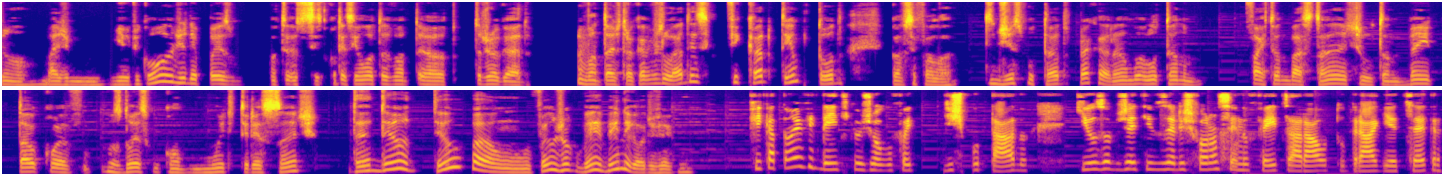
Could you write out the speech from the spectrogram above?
um, mais de mil de gold, depois acontecia outra, outra jogada. A vantagem trocava de lado e ficava o tempo todo, como você falou, disputado pra caramba, lutando fightando bastante, lutando bem, tal, com os dois com, com muito interessante. Deu, deu um, foi um jogo bem, bem legal de ver. Fica tão evidente que o jogo foi disputado que os objetivos eles foram sendo feitos arauto, drag, etc.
